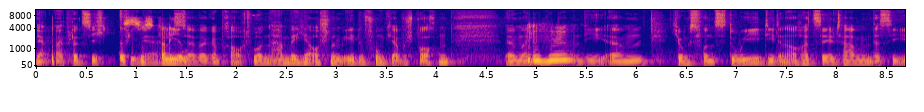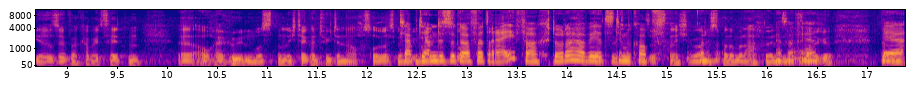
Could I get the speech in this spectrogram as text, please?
Ja, weil plötzlich das viel mehr Server gebraucht wurden. Haben wir hier auch schon im Edefunk ja besprochen. Äh, man mhm. an die ähm, Jungs von Stui, die dann auch erzählt haben, dass sie ihre Serverkapazitäten äh, auch erhöhen mussten. Und ich denke natürlich dann auch so was Ich glaube, die haben das sogar verdreifacht, oder? Habe ich jetzt im Kopf. Das nicht, aber müssen wir nochmal nachhören also, in der Folge. Ja. Ähm, ja.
